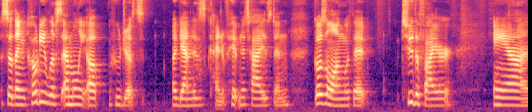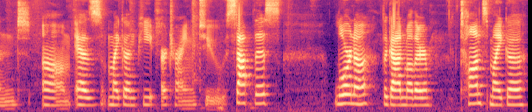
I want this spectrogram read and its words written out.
so then Cody lifts Emily up, who just, again, is kind of hypnotized and goes along with it to the fire. And um, as Myka and Pete are trying to stop this, Lorna, the godmother, taunts Myka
